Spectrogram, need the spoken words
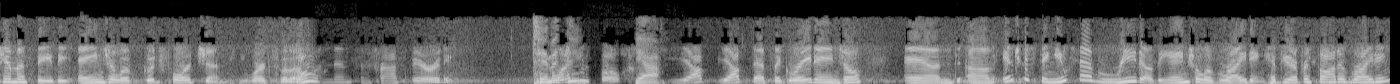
Timothy, the angel of good fortune. He works with oh. abundance and prosperity. Timothy. Wonderful. Yeah. Yep, yep, that's a great angel. And um, interesting, you have Rita, the angel of writing. Have you ever thought of writing?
